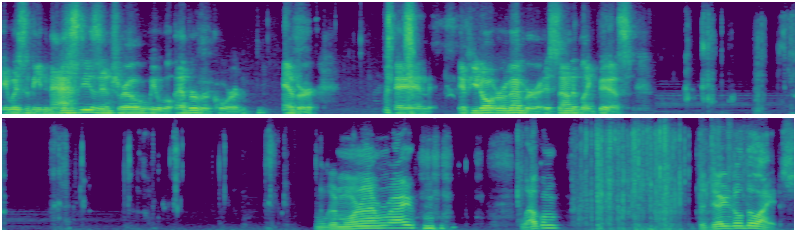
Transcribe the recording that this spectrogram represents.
It was the nastiest intro we will ever record, ever. and if you don't remember, it sounded like this. Good morning, everybody. Welcome to Digital Delights.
